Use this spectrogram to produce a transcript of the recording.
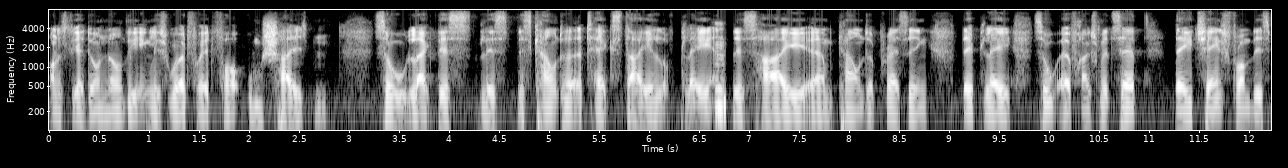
honestly I don't know the English word for it for umschalten. So like this this this counter attack style of play and mm. this high um, counter pressing they play. So uh, Frank Schmidt said they changed from this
